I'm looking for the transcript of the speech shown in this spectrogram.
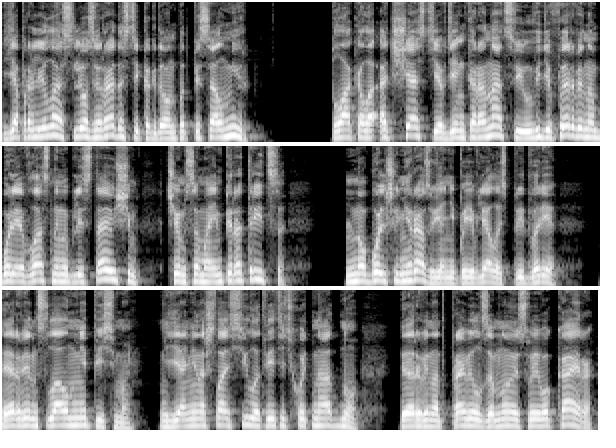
Я пролила слезы радости, когда он подписал мир. Плакала от счастья в день коронации, увидев Эрвина более властным и блистающим, чем сама императрица. Но больше ни разу я не появлялась при дворе. Эрвин слал мне письма. Я не нашла сил ответить хоть на одно. Эрвин отправил за мною своего Кайра.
